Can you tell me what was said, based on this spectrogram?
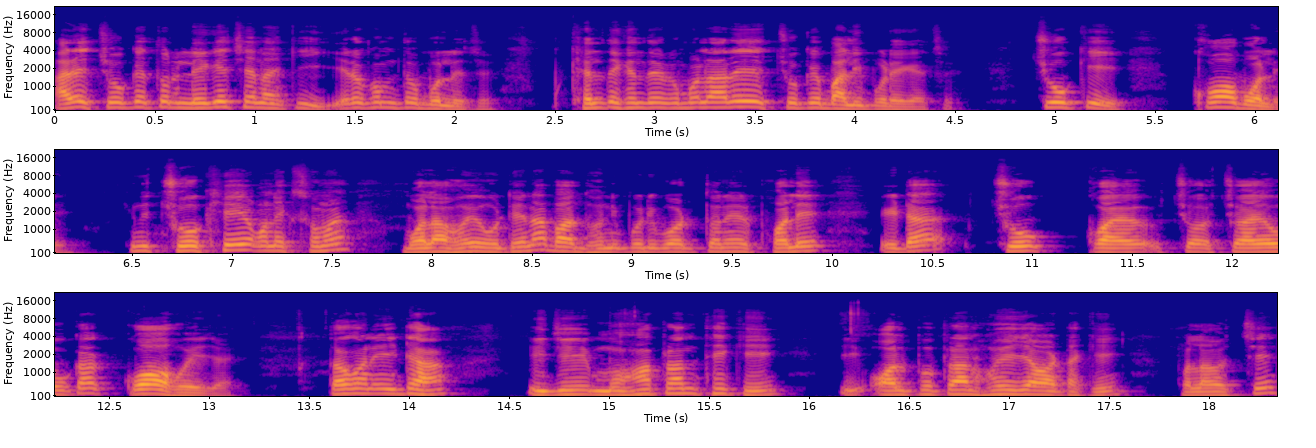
আরে চোখে তোর লেগেছে নাকি? এরকম তো বলেছে। খেলতে খেলতে এরকম বলে, আরে চোখে বালি পড়ে গেছে। চোখে ক বলে। কিন্তু চোখে অনেক সময় বলা হয়ে ওঠে না বা ধ্বনি পরিবর্তনের ফলে এটা চোখ, কয়- চয়ৌকা ক হয়ে যায়। তখন এইটা এই যে মহাপ্রাণ থেকে এই অল্প প্রাণ হয়ে যাওয়াটাকে বলা হচ্ছে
